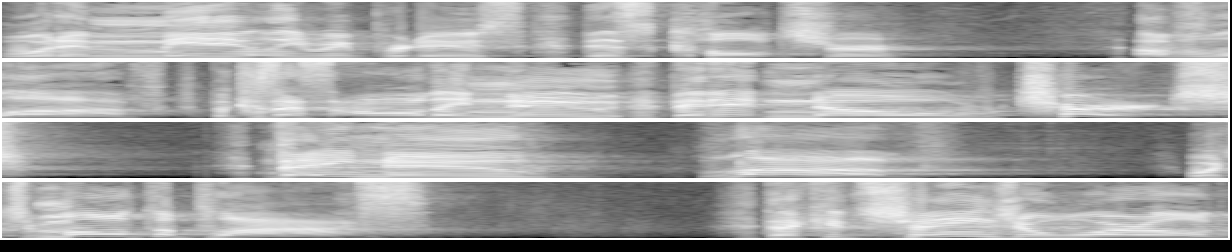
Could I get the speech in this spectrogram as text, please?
would immediately reproduce this culture of love because that's all they knew. They didn't know church. They knew love, which multiplies, that could change a world.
